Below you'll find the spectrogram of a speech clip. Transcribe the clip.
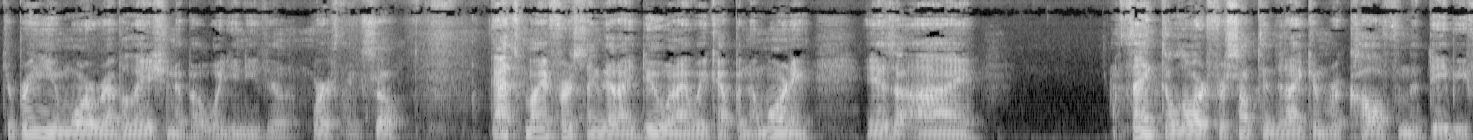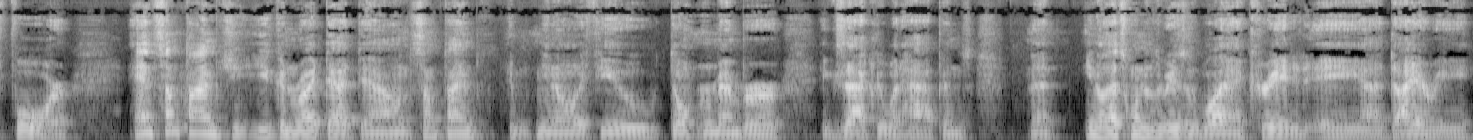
to bring you more revelation about what you need to work through. So that's my first thing that I do when I wake up in the morning is I thank the Lord for something that I can recall from the day before. And sometimes you, can write that down. Sometimes, you know, if you don't remember exactly what happens, that, you know, that's one of the reasons why I created a uh, diary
